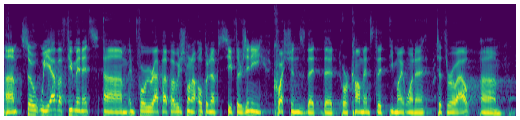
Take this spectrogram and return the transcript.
Um, so we have a few minutes, um, and before we wrap up, I would just want to open it up to see if there's any questions that that or comments that you might want to to throw out. Um,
